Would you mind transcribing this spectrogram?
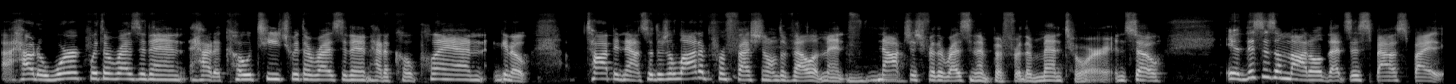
how to work with a resident, how to co-teach with a resident, how to co-plan. You know, top and down. So there's a lot of professional development, mm-hmm. not just for the resident, but for the mentor. And so you know, this is a model that's espoused by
